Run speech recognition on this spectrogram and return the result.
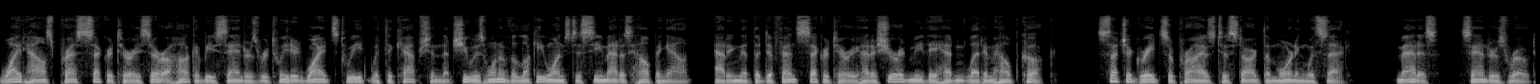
White House Press Secretary Sarah Huckabee Sanders retweeted White's tweet with the caption that she was one of the lucky ones to see Mattis helping out, adding that the defense secretary had assured me they hadn't let him help cook. Such a great surprise to start the morning with Sec. Mattis, Sanders wrote.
